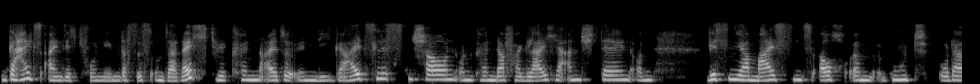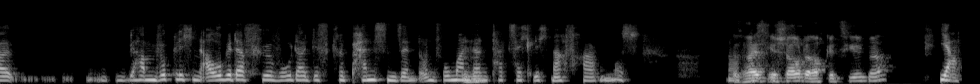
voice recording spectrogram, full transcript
Gehaltseinsicht vornehmen. Das ist unser Recht. Wir können also in die Gehaltslisten schauen und können da Vergleiche anstellen und wissen ja meistens auch ähm, gut oder wir haben wirklich ein Auge dafür, wo da Diskrepanzen sind und wo man mhm. dann tatsächlich nachfragen muss. Das heißt, ihr schaut da auch gezielt nach? Ja,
